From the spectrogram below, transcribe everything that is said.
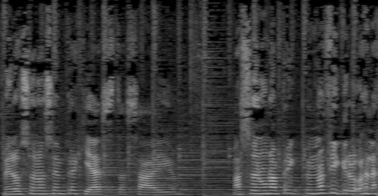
Me lo sono sempre chiesta, sai, ma sono una, pri- una pigrona,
